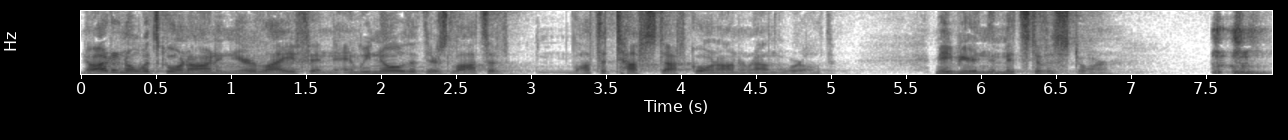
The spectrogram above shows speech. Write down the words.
Now, I don't know what's going on in your life, and, and we know that there's lots of, lots of tough stuff going on around the world. Maybe you're in the midst of a storm.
